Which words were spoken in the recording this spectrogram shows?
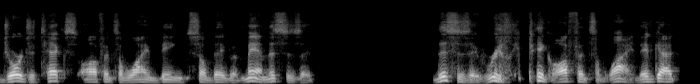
Georgia Tech's offensive line being so big, but man, this is a this is a really big offensive line. They've got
